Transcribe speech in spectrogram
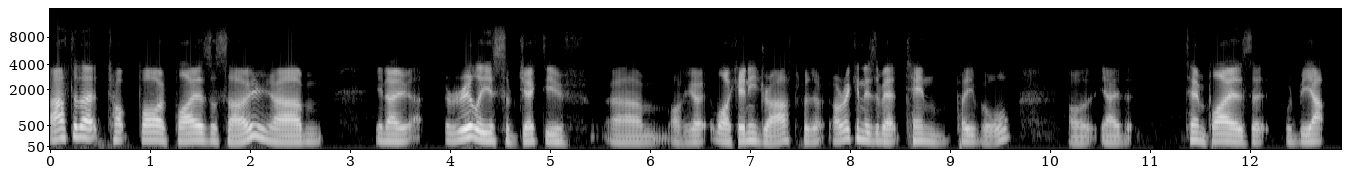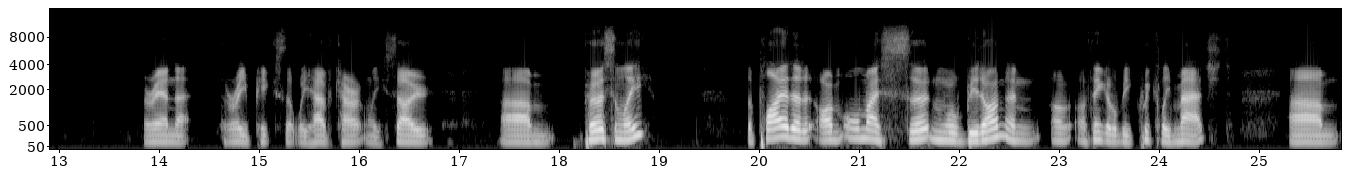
after that top five players or so, um, you know, it really is subjective, um, like like any draft. But I reckon there's about ten people, or you know, ten players that would be up around that three picks that we have currently. So, um, personally, the player that I'm almost certain will bid on, and I, I think it'll be quickly matched, um,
